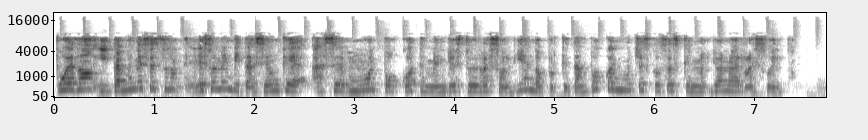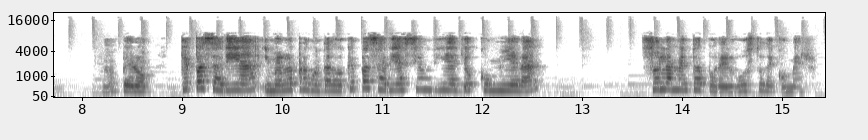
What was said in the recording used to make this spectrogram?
puedo, y también es, es una invitación que hace muy poco también yo estoy resolviendo, porque tampoco hay muchas cosas que yo no he resuelto, ¿no? Pero ¿Qué pasaría? Y me lo he preguntado, ¿qué pasaría si un día yo comiera solamente por el gusto de comer?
